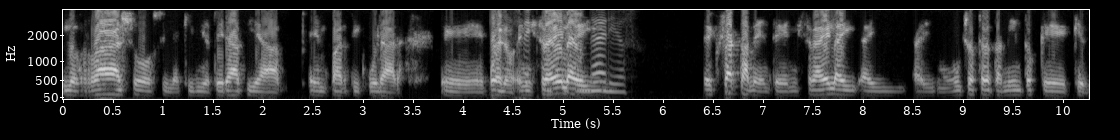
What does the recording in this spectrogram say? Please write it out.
los rayos y la quimioterapia en particular. Eh, bueno, en Israel hay... Exactamente, en Israel hay, hay, hay muchos tratamientos que, que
